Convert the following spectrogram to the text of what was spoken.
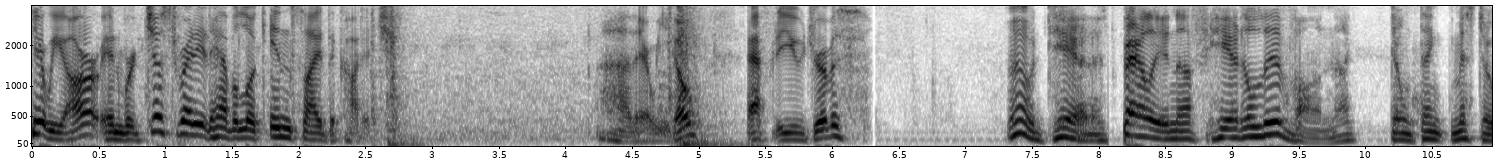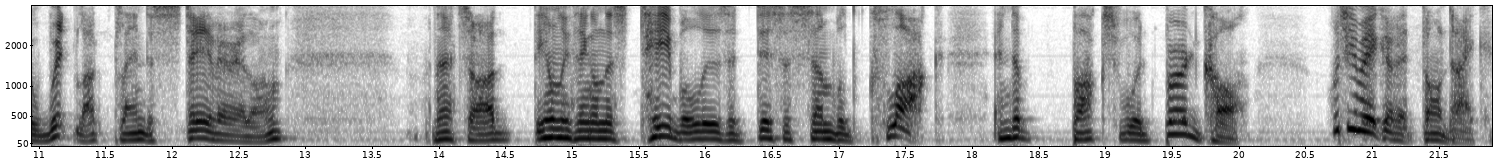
Here we are, and we're just ready to have a look inside the cottage. Ah, there we go. After you, Jervis. Oh dear, there's barely enough here to live on. I don't think Mr. Whitlock planned to stay very long. That's odd. The only thing on this table is a disassembled clock and a boxwood bird call. What do you make of it, Thorndyke?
